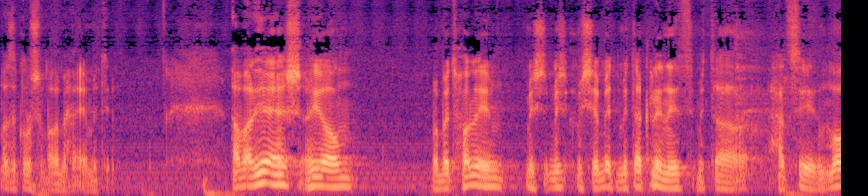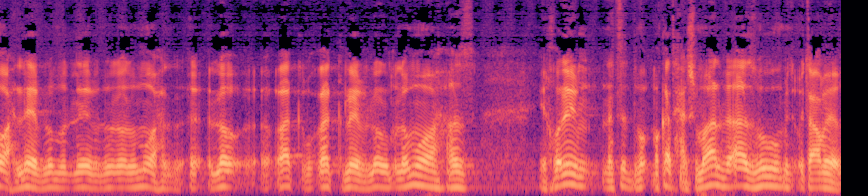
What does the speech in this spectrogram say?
מה זה כל שבר מחיי מתים? אבל יש היום בבית חולים, מי שמת מיטה קלינית, מיטה חצי, מוח, לב, לא לב, לא, לא, לא מוח, לא, רק, רק לב, לא, לא מוח, אז יכולים לתת מכת חשמל ואז הוא מתערער.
